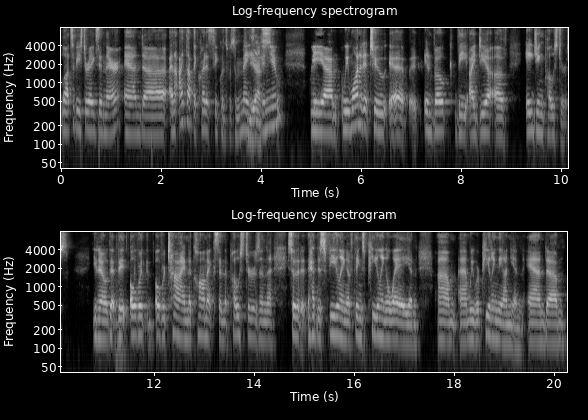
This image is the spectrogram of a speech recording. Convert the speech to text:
lots of Easter eggs in there, and uh, and I thought the credit sequence was amazing. Yes. Didn't you? We um, we wanted it to uh, invoke the idea of aging posters. You know that the over over time the comics and the posters and the so that it had this feeling of things peeling away and um, and we were peeling the onion and um,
